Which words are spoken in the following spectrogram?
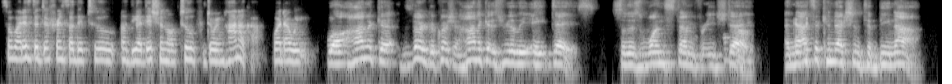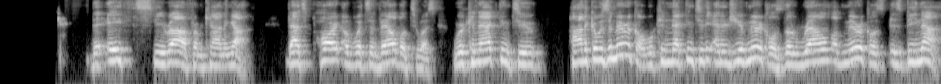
So what is the difference of the two, of the additional two during Hanukkah? What are we, Well, Hanukkah, it's a very good question. Hanukkah is really eight days. So there's one stem for each day. Oh, And that's a connection to Binah. The eighth Sphira from counting up. That's part of what's available to us. We're connecting to Hanukkah was a miracle. We're connecting to the energy of miracles. The realm of miracles is Binah.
